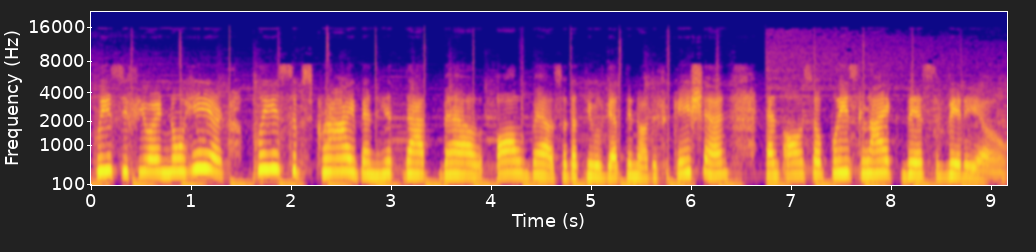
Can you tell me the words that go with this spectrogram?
Please, if you are new here, please subscribe and hit that bell, all bell, so that you will get the notification. And also, please like this video.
